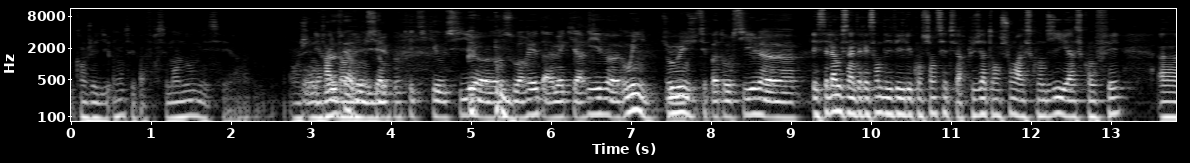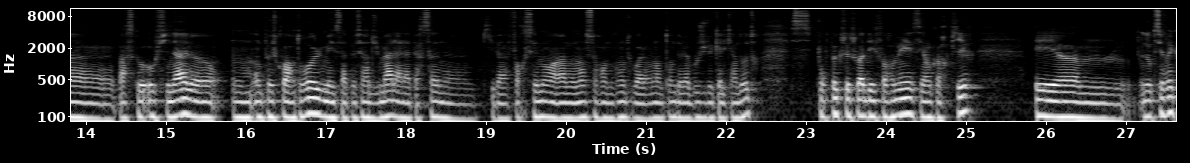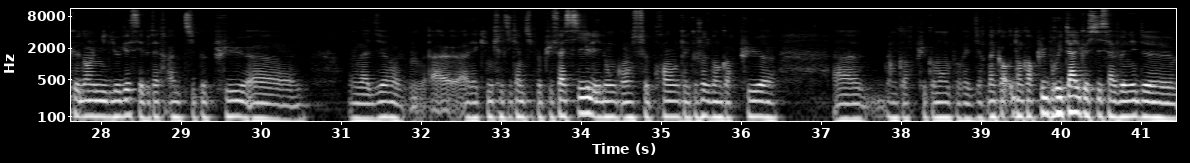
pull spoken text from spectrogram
Quand je dis on, c'est pas forcément nous, mais c'est euh, en on général peut dans le le faire, aussi, milieu. on peut critiquer aussi euh, en soirée, t'as un mec qui arrive, euh, Oui, tu, oui. tu sais pas ton style. euh, Et c'est là où c'est intéressant d'éveiller les consciences et de faire plus attention à ce qu'on dit et à ce qu'on fait. Euh, parce qu'au final, euh, on, peut se croire drôle, mais ça peut faire du mal à la personne euh, qui va forcément à un moment se rendre compte ou alors l'entendre de la bouche de quelqu'un d'autre. Pour peu que ce soit déformé, c'est encore pire. Et donc c'est vrai que dans le milieu gay, c'est peut-être un petit peu plus, on va dire, avec une critique un petit peu plus facile, et donc on se prend quelque chose d'encore plus, d'encore plus, comment on pourrait dire, d'encore plus brutal que si ça venait de,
